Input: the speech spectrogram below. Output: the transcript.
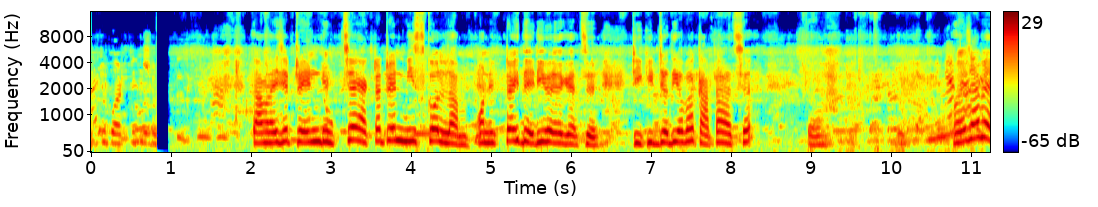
একটু পর থেকে তা আমরা এই যে ট্রেন ঢুকছে, একটা ট্রেন মিস করলাম, অনেকটাই দেরি হয়ে গেছে। টিকিট যদিও বা কাটা আছে, তো হয়ে যাবে?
